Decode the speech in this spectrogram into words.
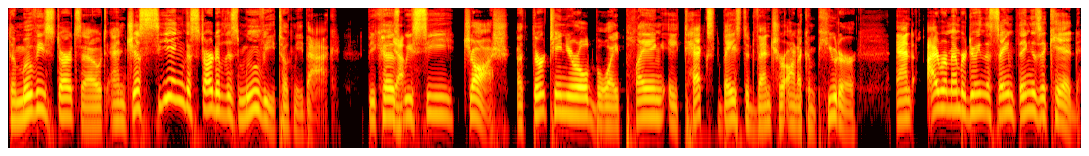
the movie starts out, and just seeing the start of this movie took me back because Yeah. we see Josh, a 13 year old boy, playing a text based adventure on a computer. And I remember doing the same thing as a kid.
